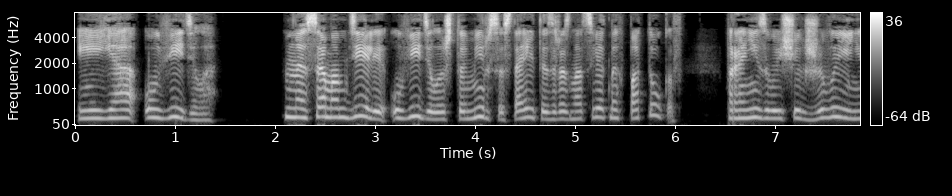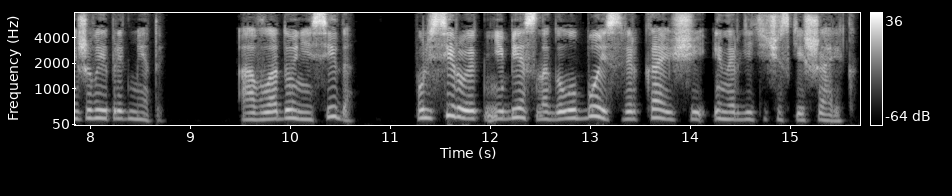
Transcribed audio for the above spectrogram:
И я увидела. На самом деле увидела, что мир состоит из разноцветных потоков, пронизывающих живые и неживые предметы. А в ладони Сида пульсирует небесно-голубой сверкающий энергетический шарик.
